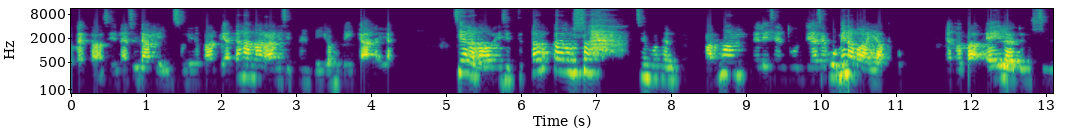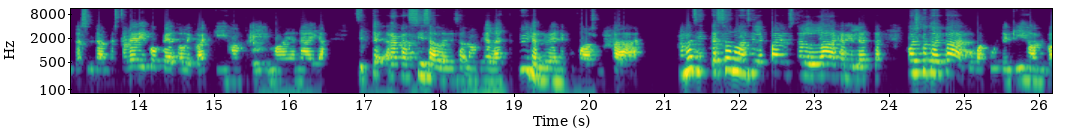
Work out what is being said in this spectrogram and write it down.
otetaan siinä. Ja sydänfilmissä oli jotain pientä hämärää, niin sitten mentiin jo Hyvinkäälle. Ja siellä mä olin sitten tarkkailussa semmoisen varmaan nelisen tuntia. Se humina vaan jatkuu. Ja tota, ei löytynyt syytä sydämestä. Verikokeet oli kaikki ihan priimaa ja näin. Ja sitten rakas sisälleni sanoi vielä, että pyydän nyt ennen kuin vaan sun pää. No mä sitten sanoin sille päivyställe lääkärille, että olisiko toi pääkuva kuitenkin ihan hyvä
